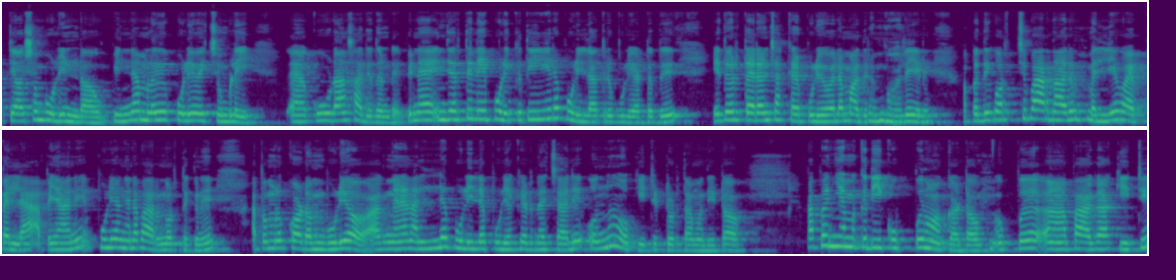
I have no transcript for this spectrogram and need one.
അത്യാവശ്യം പുളി ഉണ്ടാവും. പിന്നെ നമ്മൾ പുളി ഒഴിച്ചുമ്പോഴേ കൂടാൻ സാധ്യതയുണ്ട്. പിന്നെ ഇഞ്ചരത്തിൽ ഈ പുളിക്ക് തീരെ പുളിയില്ലാത്തൊരു പുളിയാട്ടത്. ഇതൊരു തരം ചക്കരപ്പുളി പോലെ മധുരം പോലെയാണ്. അപ്പോൾ ഇത് കുറച്ച് പറഞ്ഞാലും വലിയ കുഴപ്പമില്ല. അപ്പോൾ ഞാൻ പുളി അങ്ങനെ പറഞ്ഞു കൊടുത്തേക്കണ്. അപ്പോൾ നമ്മൾ കുടംപുളിയോ അങ്ങനെ നല്ല പുളിയില്ല പുളിയൊക്കെ ഇടുന്ന വെച്ചാൽ ഒന്ന് നോക്കിയിട്ട് ഇട്ട് കൊടുത്താൽ മതി കേട്ടോ അപ്പോൾ ഇനി നമുക്ക് ഈ ഉപ്പ് നോക്കാം കേട്ടോ ഉപ്പ് ആ, പാകാക്കിയിട്ട്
